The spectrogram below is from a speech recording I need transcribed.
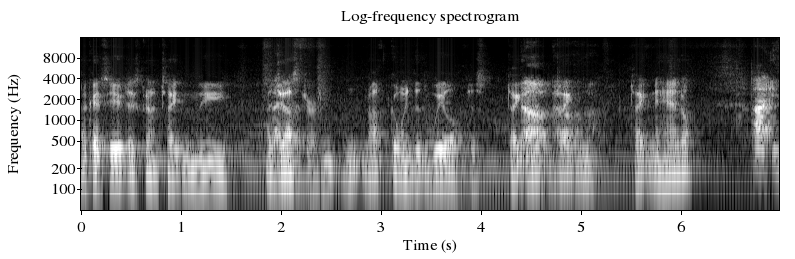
Okay, so you're just going to tighten the adjuster, not go into the wheel. Just tighten, No, no, tighten, no. tighten the handle. Uh,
